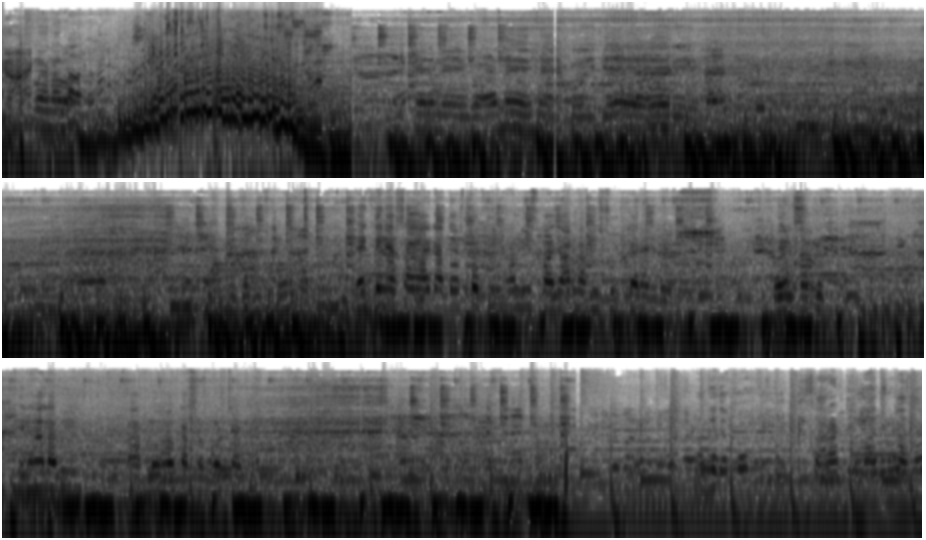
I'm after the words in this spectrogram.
यहाँ वाले हैं कोई गैर एक दिन ऐसा आएगा दोस्तों कि हम इस बाज़ार में भी शूट करेंगे। तो फ़िलहाल अभी आप लोगों का सपोर्ट है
